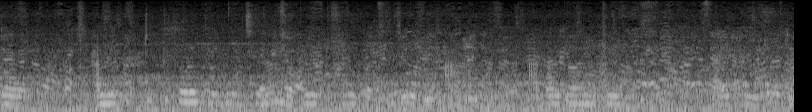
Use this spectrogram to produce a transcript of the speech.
তো আমি একটু একটু করে ক্লিক নিচ্ছিলাম, যখন একটু সুযোগ পাচ্ছিলাম। আগারগাঁও যে সাইড ভিউটা এটা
